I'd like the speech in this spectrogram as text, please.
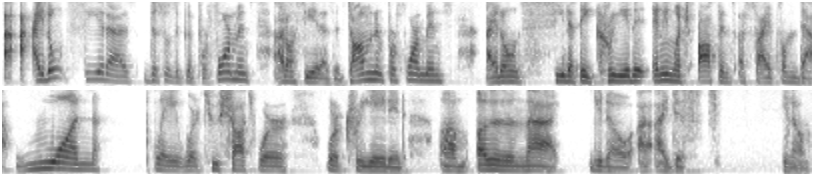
I, don't see it as this was a good performance. I don't see it as a dominant performance. I don't see that they created any much offense aside from that one play where two shots were were created. Um, other than that, you know, I, I just, you know,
